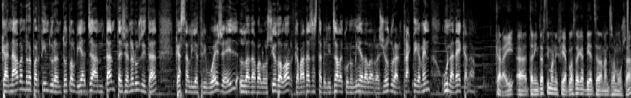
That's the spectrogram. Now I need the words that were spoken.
que anaven repartint durant tot el viatge amb tanta generositat que se li atribueix a ell la devaluació de l'or que va desestabilitzar l'economia de la regió durant pràcticament una dècada. Carai, eh, tenim testimonis fiables d'aquest viatge de Mansa Musa?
